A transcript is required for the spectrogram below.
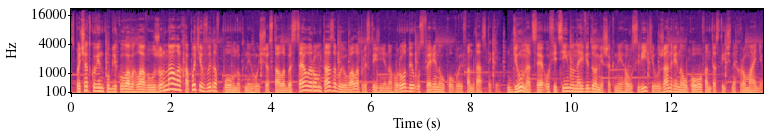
Спочатку він публікував глави у журналах, а потім видав повну книгу, що стала бестселером та завоювала престижні нагороди у сфері наукової фантастики. Дюна це офіційно найвідоміша книга у світі у жанрі науково-фантастичних романів.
